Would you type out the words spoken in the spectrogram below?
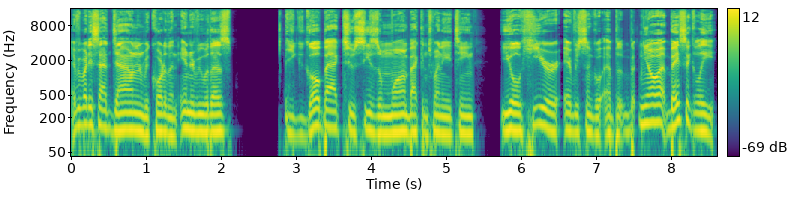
Everybody sat down and recorded an interview with us. You could go back to season one back in 2018. You'll hear every single episode. But you know what? Basically,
